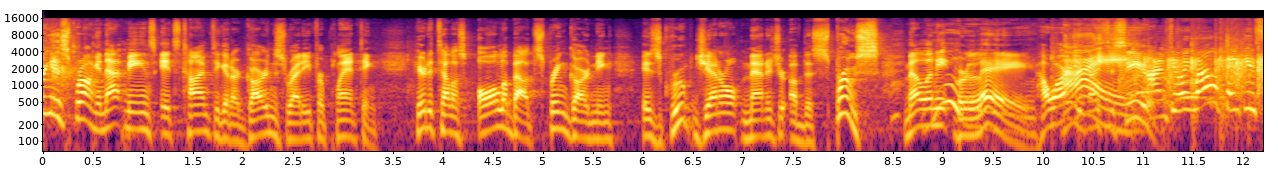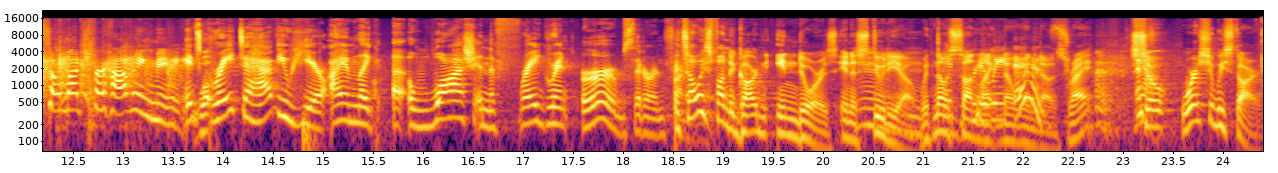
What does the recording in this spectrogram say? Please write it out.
spring has sprung, and that means it's time to get our gardens ready for planting. Here to tell us all about spring gardening is Group General Manager of the Spruce, Melanie Berliet. How are Hi. you? Nice to see you. I'm doing well. Thank you so much for having me. It's Well- great to have you here. I am like a- awash in the fragrant herbs that are in front It's of always fun to garden indoors in a mm. studio with no It sunlight, really no is. windows, right? So where should we start?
